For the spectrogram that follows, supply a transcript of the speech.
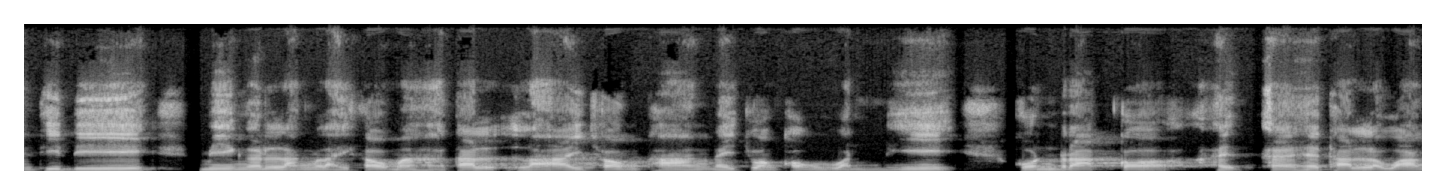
ณฑ์ที่ดี มีเงินหลั่งไหลเข้ามาหาท่านหลายช่องทางในช่วงของวันนี้ คนรักก็ให้ให้ให้ท่านระวัง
